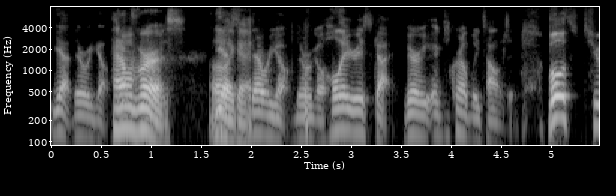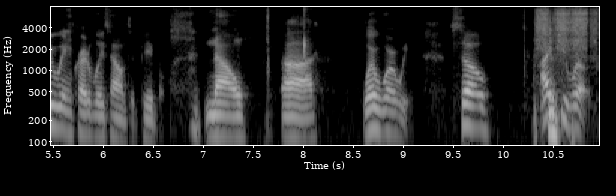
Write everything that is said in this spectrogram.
Yeah, there we go. Hannibal Buress. Oh, yes, guy. there we go. There we go. Hilarious guy. Very incredibly talented. Both two incredibly talented people. Now, uh, where were we? So, Icy Roads.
